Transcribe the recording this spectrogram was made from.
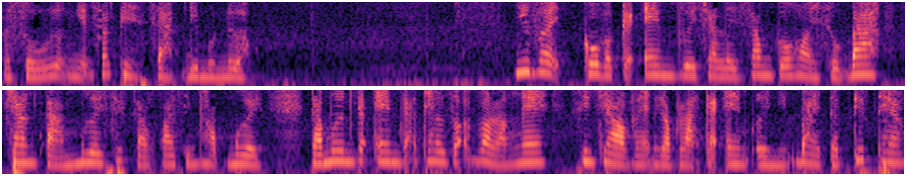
và số lượng nhiễm sắc thể giảm đi một nửa. Như vậy, cô và các em vừa trả lời xong câu hỏi số 3, trang 80 sách giáo khoa sinh học 10. Cảm ơn các em đã theo dõi và lắng nghe. Xin chào và hẹn gặp lại các em ở những bài tập tiếp theo.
